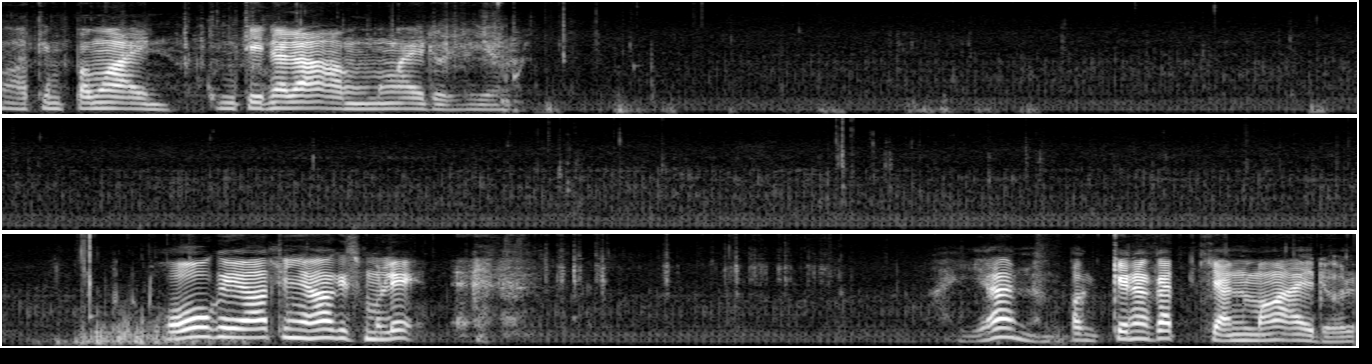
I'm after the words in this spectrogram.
Yung ating pamain, kunti na lang mga idol. Yan. Okay, ating hagis muli. Ayan, pag kinagat yan mga idol,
